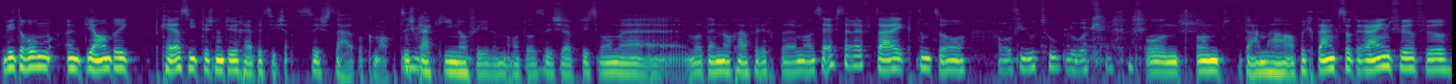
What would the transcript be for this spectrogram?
wiederum, ähm, die andere Kehrseite ist natürlich eben, es ist, es ist selber gemacht. Es ist Mhm. kein Kinofilm, oder? Es ist etwas, wo man wo dann nachher vielleicht äh, mal das FSRF zeigt und so. Kann man auf YouTube schauen. Und, und von dem her, aber ich denke sogar rein für, für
